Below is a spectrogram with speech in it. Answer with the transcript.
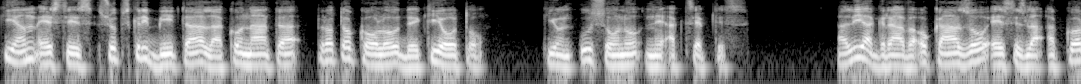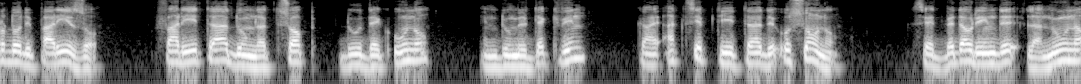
ciam estis subscribita la conata protocolo de Kyoto, cion Usono ne acceptis. Alia grava ocaso estis la Accordo de Pariso, farita dum la COP 21 en 2015, cae acceptita de Usono, sed bedaurinde la nuna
